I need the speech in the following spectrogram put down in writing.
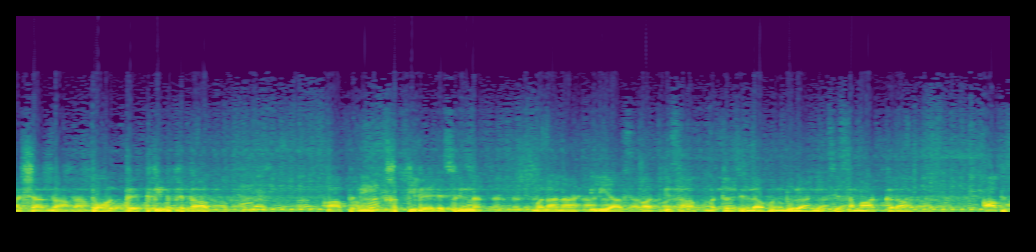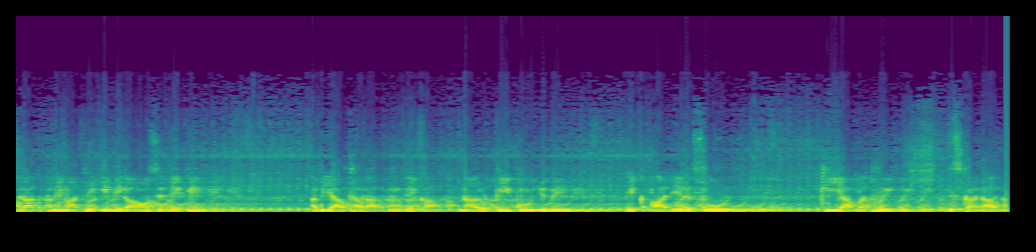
ماشاءاللہ بہت بہترین خطاب آپ نے خطیب اہل سنت مولانا الیاس قادری صاحب مطرز اللہ النورانی سے سماعت کرا۔ آپ حضرات اپنے ماتھے کی نگاہوں سے دیکھیں۔ ابھی آپ حضرات نے دیکھا نارو کی گونج میں ایک آل رسول کی آمد ہوئی، اس کا نام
